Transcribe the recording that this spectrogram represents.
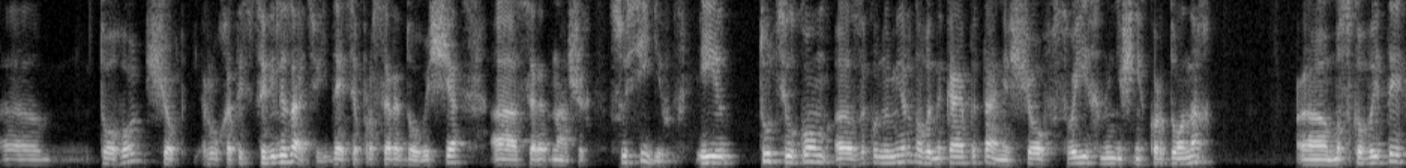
е, того, щоб рухатись в цивілізацію. Йдеться про середовище е, серед наших сусідів. І тут цілком закономірно виникає питання, що в своїх нинішніх кордонах московити.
